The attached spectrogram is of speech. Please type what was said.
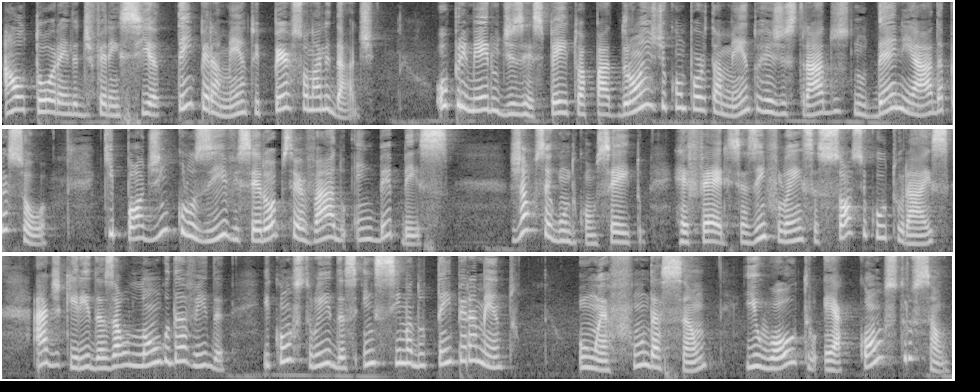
A autora ainda diferencia temperamento e personalidade. O primeiro diz respeito a padrões de comportamento registrados no DNA da pessoa que pode inclusive ser observado em bebês. Já o segundo conceito refere-se às influências socioculturais adquiridas ao longo da vida e construídas em cima do temperamento. Um é a fundação e o outro é a construção.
